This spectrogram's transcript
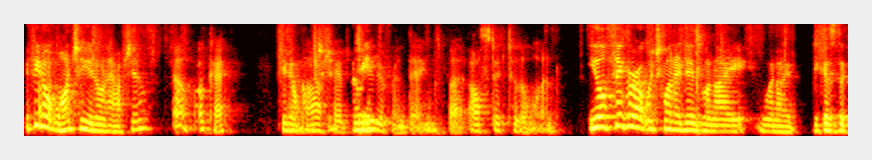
If you don't want to, you don't have to. Oh, okay. If you don't oh, gosh, I have two I mean, different things, but I'll stick to the one. You'll figure out which one it is when I when I because the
